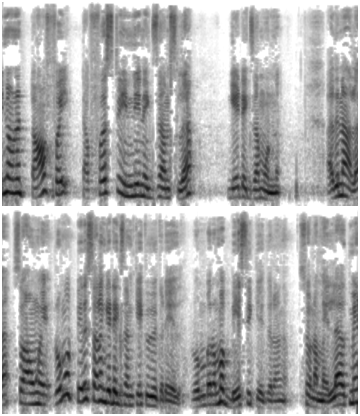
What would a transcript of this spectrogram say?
இன்னொன்னு டாப் ஃபைவ் டஃபஸ்ட் இந்தியன் எக்ஸாம்ஸ்ல கேட் எக்ஸாம் ஒன்னு அதனால சோ அவங்க ரொம்ப பெருசாலும் கேட் எக்ஸாம் கேட்கறது கிடையாது. ரொம்ப ரொம்ப பேசிக் கேட்கறாங்க சோ நம்ம எல்லாருக்குமே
